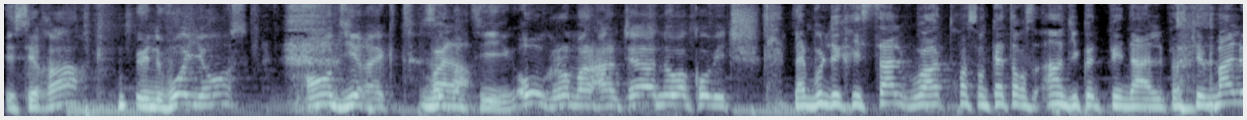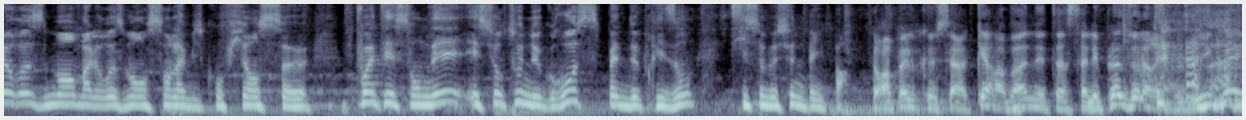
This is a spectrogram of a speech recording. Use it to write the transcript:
et c'est rare, une voyance en direct. C'est Voilà. parti. Oh, Grand Maraja Novakovic. La boule de cristal voit 314.1 du code pénal. Parce que malheureusement, malheureusement, on sent l'abus de confiance euh, pointer son nez et surtout une grosse peine de prison si ce monsieur ne paye pas. Je rappelle que sa caravane est installée place de la République, mais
